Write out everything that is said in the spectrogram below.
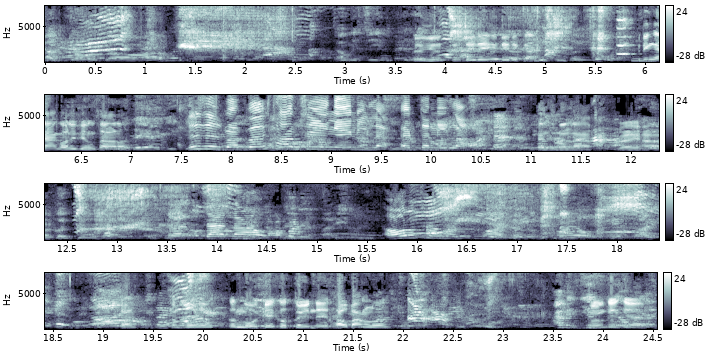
Cần cho cho cho mình xin tự nhiên đi đi đi đi con đi ngang con đi thì không sao đâu This is my first time seeing Andy la- Anthony laugh. Anthony laugh very hard cần cho là That now. All the time I see Anthony smile. con con vô con ngồi kế cầu tuyền để thao băng luôn Ngồi cái kia. get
